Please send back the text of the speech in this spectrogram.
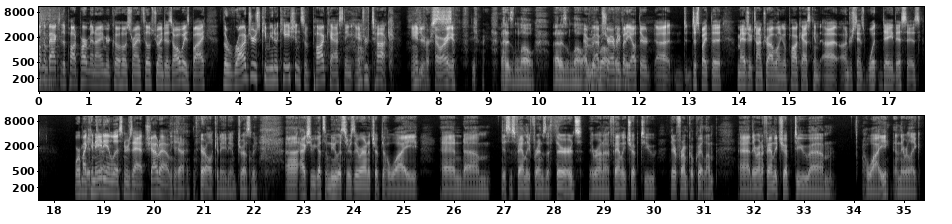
Welcome back to the Podpartment. I am your co-host Ryan Phillips, joined as always by the Rogers Communications of podcasting, Andrew Tuck. Andrew, You're how are you? s- that is low. That is low. I'm, I'm well, sure everybody out there, uh, d- despite the magic time traveling of podcast, can uh, understands what day this is. Where are my It, uh, Canadian listeners at? Shout out. Yeah, they're all Canadian. Trust me. Uh, actually, we got some new listeners. They were on a trip to Hawaii, and um, this is family friends the thirds. They were on a family trip to. They're from Coquitlam. Uh, they were on a family trip to um, Hawaii, and they were like.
